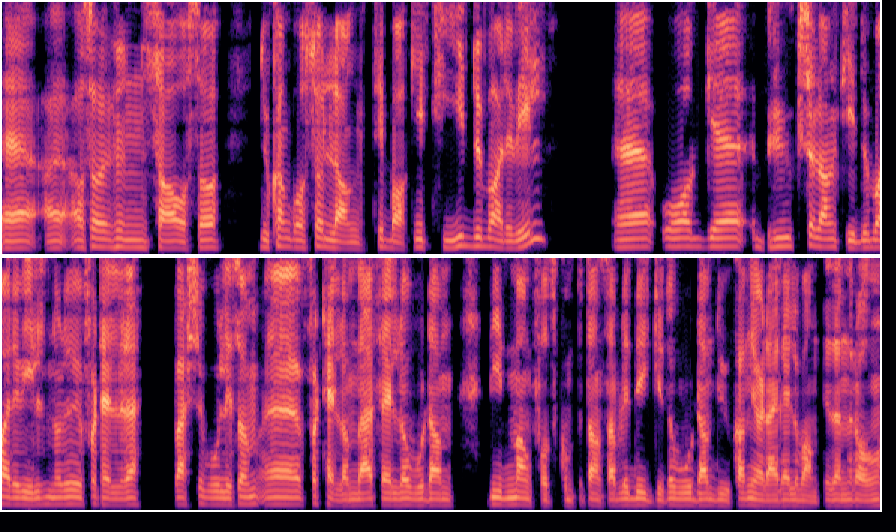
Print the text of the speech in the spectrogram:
altså Hun sa også du kan gå så langt tilbake i tid du bare vil, og eh, bruk så lang tid du bare vil når du forteller det. Vær så god, liksom. Eh, fortell om deg selv og hvordan din mangfoldskompetanse har blitt bygget, og hvordan du kan gjøre deg relevant i den rollen.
